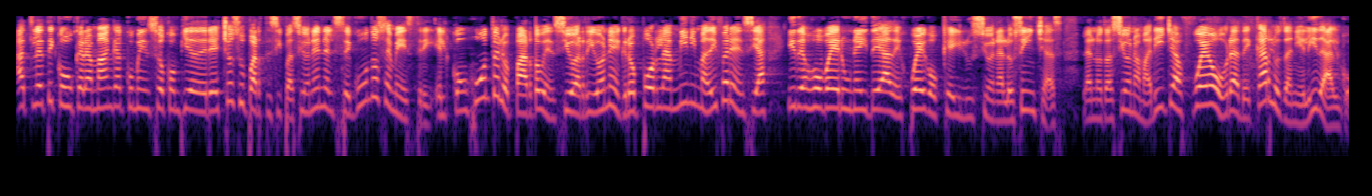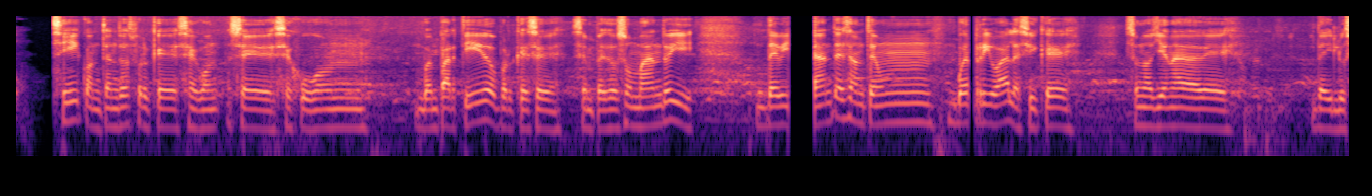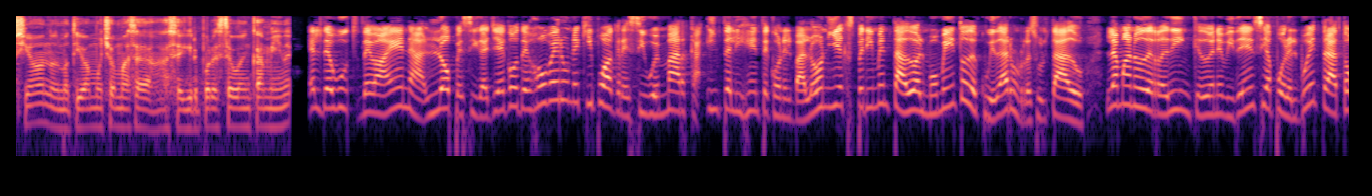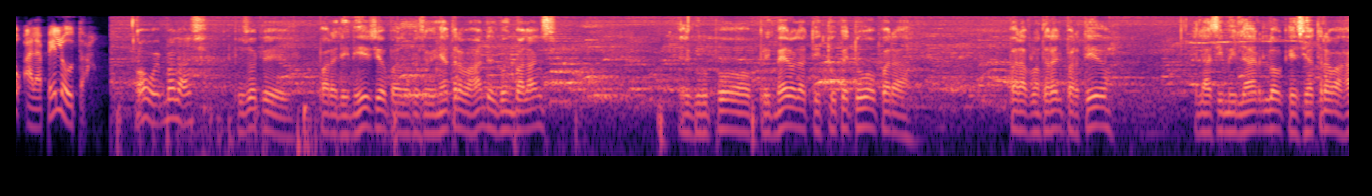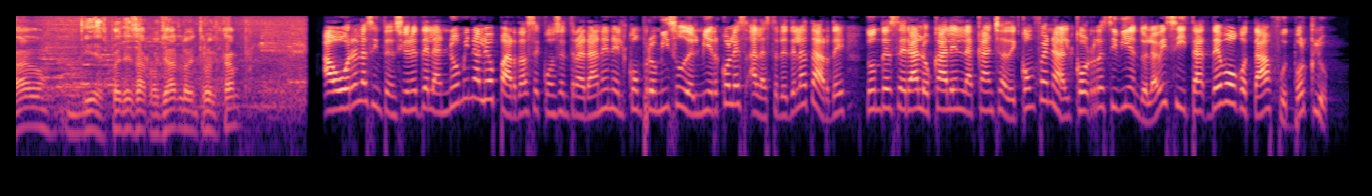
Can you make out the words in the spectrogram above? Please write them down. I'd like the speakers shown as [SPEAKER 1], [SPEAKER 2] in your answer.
[SPEAKER 1] Atlético Bucaramanga comenzó con pie derecho su participación en el segundo semestre. El conjunto Leopardo venció a Río Negro por la mínima diferencia y dejó ver una idea de juego que ilusiona a los hinchas. La anotación amarilla fue obra de Carlos Daniel Hidalgo.
[SPEAKER 2] Sí, contentos porque según, se, jugó un buen partido, porque se, empezó sumando y de visitantes ante un buen rival, así que eso nos llena de, ilusión, nos motiva mucho más a seguir por este buen camino.
[SPEAKER 1] El debut de Baena, López y Gallego dejó ver un equipo agresivo en marca, inteligente con el balón y experimentado al momento de cuidar un resultado. La mano de Redín quedó en evidencia por el buen trato a la pelota.
[SPEAKER 3] Oh, buen balance. Pienso que para el inicio, para lo que se venía trabajando, es buen balance. El grupo primero, la actitud que tuvo para, para afrontar el partido, el asimilar lo que se ha trabajado y después desarrollarlo dentro del campo.
[SPEAKER 1] Ahora las intenciones de la nómina Leoparda se concentrarán en el compromiso del miércoles a las 3 de la tarde, donde será local en la cancha de Confenalco recibiendo la visita de Bogotá Fútbol Club.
